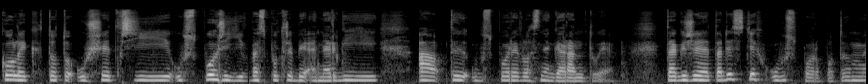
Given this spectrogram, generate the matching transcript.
kolik toto ušetří, uspoří ve spotřebě energií a ty úspory vlastně garantuje. Takže tady z těch úspor potom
